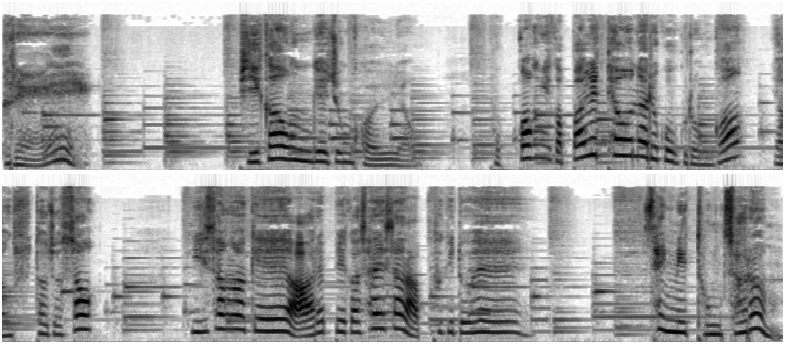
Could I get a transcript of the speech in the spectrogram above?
그래. 비가 온 게 좀 걸려. 복광이가 빨리 태어나려고 그런가? 양수 터져서? 이상하게 아랫배가 살살 아프기도 해. 생리통처럼?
